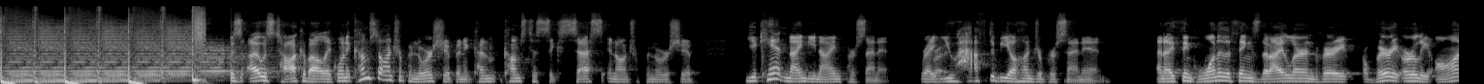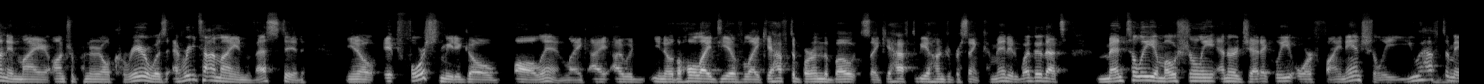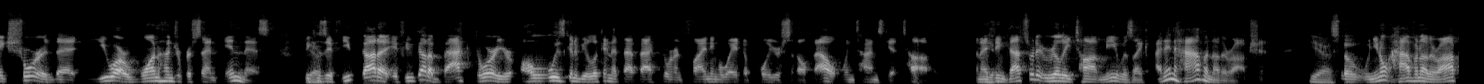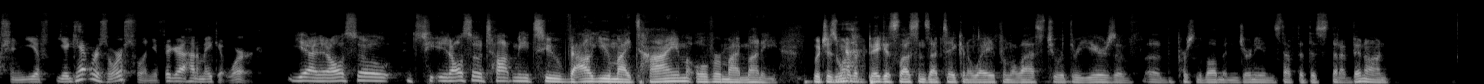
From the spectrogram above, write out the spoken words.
I always talk about like when it comes to entrepreneurship and it com- comes to success in entrepreneurship, you can't 99% it, right? right? You have to be 100% in And I think one of the things that I learned very, very early on in my entrepreneurial career was every time I invested, you know, it forced me to go all in. Like I, I would, you know, the whole idea of like you have to burn the boats, like you have to be 100% committed, whether that's mentally, emotionally, energetically, or financially. You have to mm-hmm. make sure that you are 100% in this because yeah. if you've got a if you've got a back door, you're always going to be looking at that back door and finding a way to pull yourself out when times get tough. And I yeah. think that's what it really taught me was like I didn't have another option. Yeah. So when you don't have another option, you you get resourceful and you figure out how to make it work. Yeah, and it also it also taught me to value my time over my money, which is one yeah. of the biggest lessons I've taken away from the last two or three years of uh, the personal development and journey and stuff that this that I've been on.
